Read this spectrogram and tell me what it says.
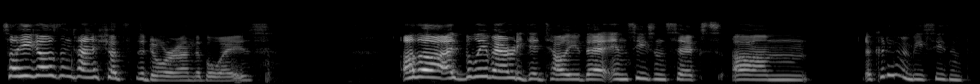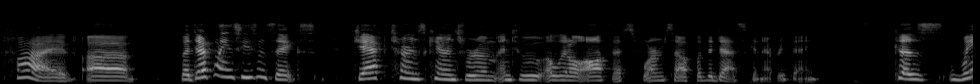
So he goes and kind of shuts the door on the boys. Although I believe I already did tell you that in season six, um, it could even be season five, uh, but definitely in season six, Jack turns Karen's room into a little office for himself with a desk and everything. Because Wayne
